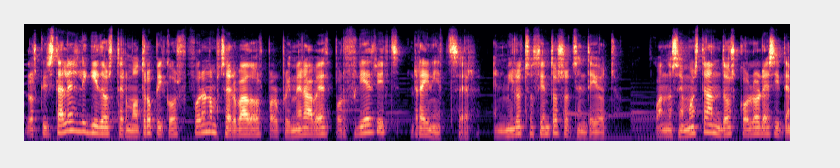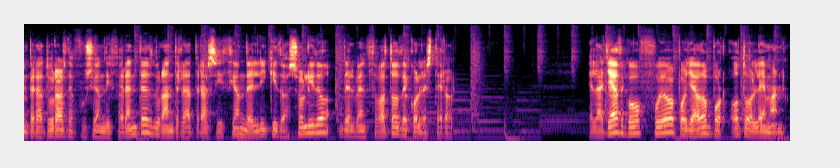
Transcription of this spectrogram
Los cristales líquidos termotrópicos fueron observados por primera vez por Friedrich Reinitzer en 1888 cuando se muestran dos colores y temperaturas de fusión diferentes durante la transición del líquido a sólido del benzoato de colesterol. El hallazgo fue apoyado por Otto Lehmann,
